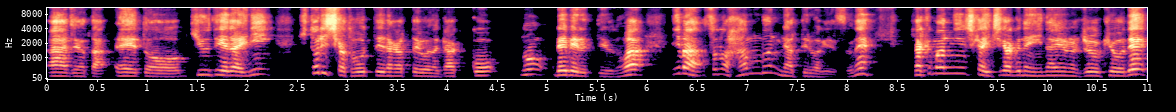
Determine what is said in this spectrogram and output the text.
あ、違った、えっ、と、宮廷大に1人しか通っていなかったような学校のレベルっていうのは、今、その半分になってるわけですよね。100万人しか1学年いないような状況で、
